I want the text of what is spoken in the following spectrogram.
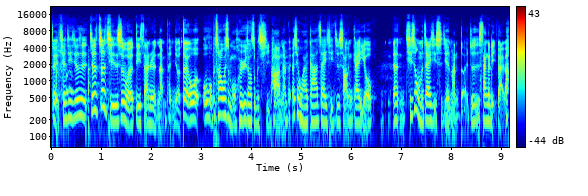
对，前提就是，就这其实是我的第三任男朋友。对我，我不知道为什么会遇到这么奇葩的男朋友，而且我还跟他在一起，至少应该有，嗯，其实我们在一起时间蛮短，就是三个礼拜吧。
